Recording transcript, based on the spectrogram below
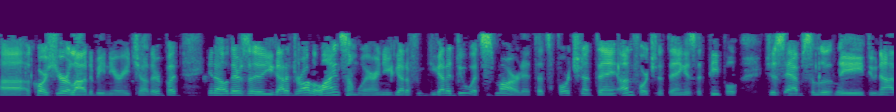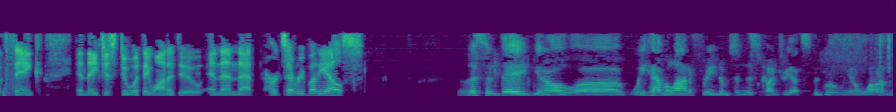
Uh, of course, you're allowed to be near each other, but you know, there's a you got to draw the line somewhere, and you got to you got to do what's smart. It, that's a fortunate thing. Unfortunate thing is that people just absolutely do not think and they just do what they want to do, and then that hurts everybody else. Listen, Dave. You know, uh, we have a lot of freedoms in this country. That's the you know one of the,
